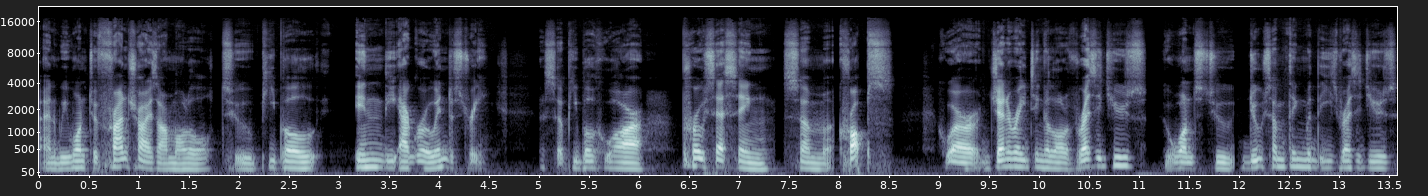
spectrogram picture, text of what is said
And we want to franchise our model to people in the agro industry. So people who are processing some crops, who are generating a lot of residues, who want to do something with these residues,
